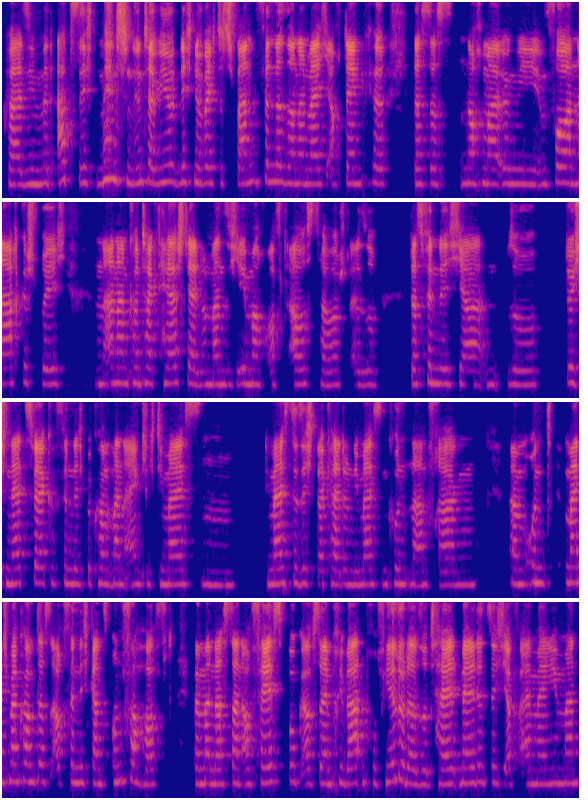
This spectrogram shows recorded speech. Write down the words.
quasi mit Absicht Menschen interviewt, nicht nur weil ich das spannend finde, sondern weil ich auch denke, dass das nochmal irgendwie im Vor- und Nachgespräch einen anderen Kontakt herstellt und man sich eben auch oft austauscht. Also das finde ich ja so durch Netzwerke, finde ich, bekommt man eigentlich die meisten, die meiste Sichtbarkeit und die meisten Kundenanfragen. Ähm, und manchmal kommt das auch, finde ich, ganz unverhofft. Wenn man das dann auf Facebook, auf seinem privaten Profil oder so teilt, meldet sich auf einmal jemand.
